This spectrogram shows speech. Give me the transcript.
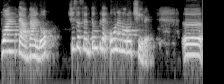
poate avea loc și să se întâmple o nenorocire. Uh,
